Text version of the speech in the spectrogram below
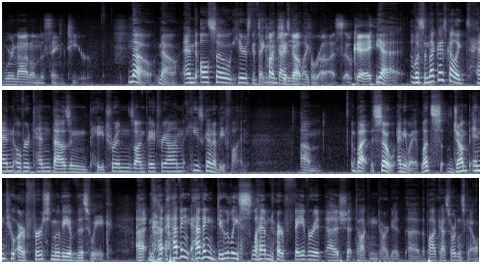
we're not on the same tier. No, no. And also, here's the It's thing. That guy's got like for us, okay? Yeah, listen, that guy's got like ten over ten thousand patrons on Patreon. He's gonna be fine. Um, but so anyway, let's jump into our first movie of this week. Uh, having having duly slammed our favorite uh, shit talking target, uh, the podcast Sword and Scale,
